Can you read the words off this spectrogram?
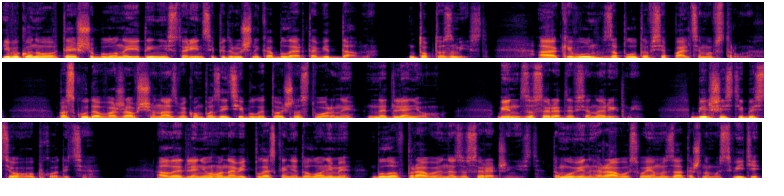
і виконував те, що було на єдиній сторінці підручника Блерта віддавна, тобто зміст. А Кивун заплутався пальцями в струнах. Паскуда вважав, що назви композицій були точно створені не для нього. Він зосередився на ритмі. Більшість і без цього обходиться. Але для нього навіть плескання долонями було вправою на зосередженість, тому він грав у своєму затишному світі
